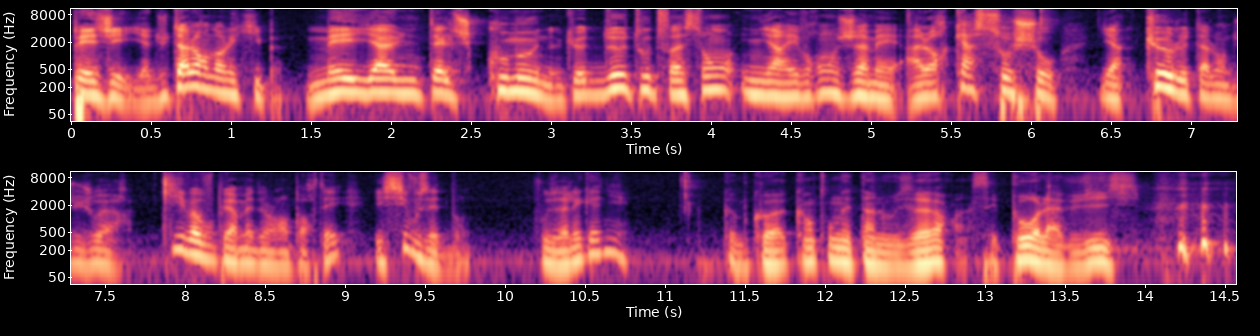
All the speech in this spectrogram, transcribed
PSG, il y a du talent dans l'équipe, mais il y a une telle schkoumoun que de toute façon, ils n'y arriveront jamais. Alors qu'à Sochaux, il n'y a que le talent du joueur qui va vous permettre de le remporter. Et si vous êtes bon, vous allez gagner. Comme quoi, quand on est un loser, c'est pour la vie.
